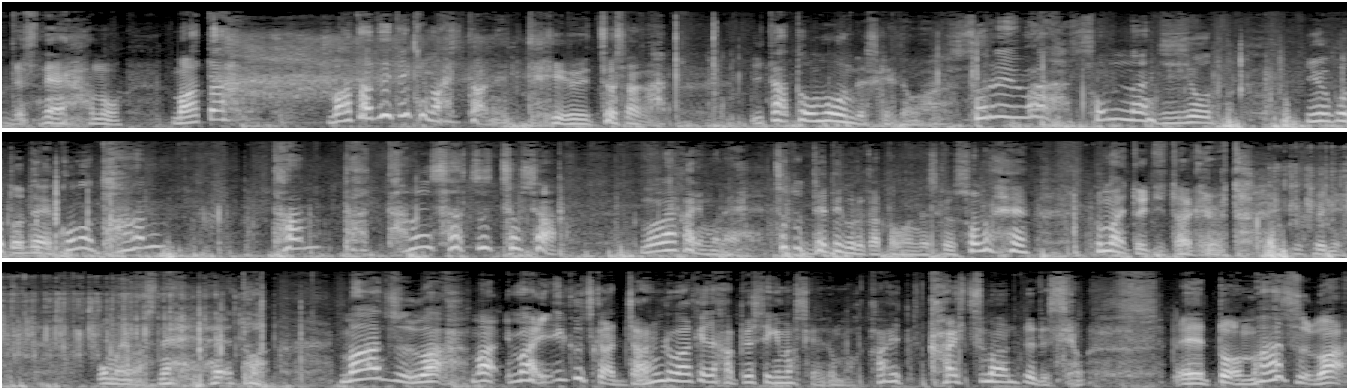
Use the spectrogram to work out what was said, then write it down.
日ですね、あの、また、また出てきましたねっていう著者がいたと思うんですけれどもそれはそんな事情ということでこの単単単殺著者の中にもねちょっと出てくるかと思うんですけどその辺踏まえておいていただければというふうに思いますね。えっ、ー、とまずは、まあ、まあ、いくつかジャンル分けで発表していきますけれども、かいかいつまんでですよ。えっ、ー、と、まずは、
